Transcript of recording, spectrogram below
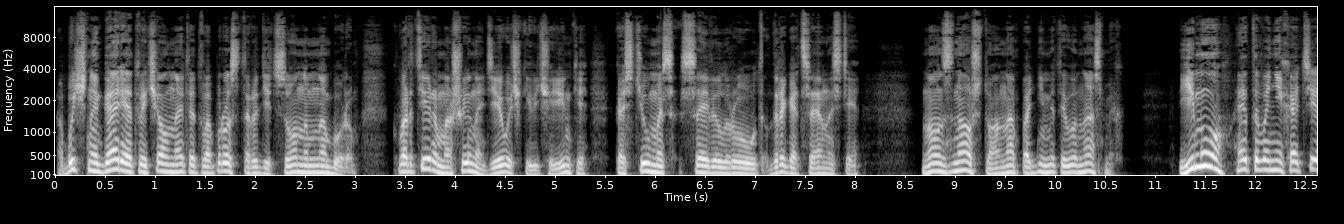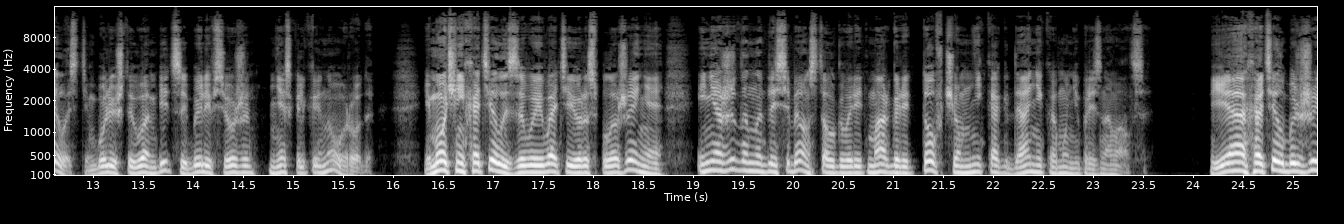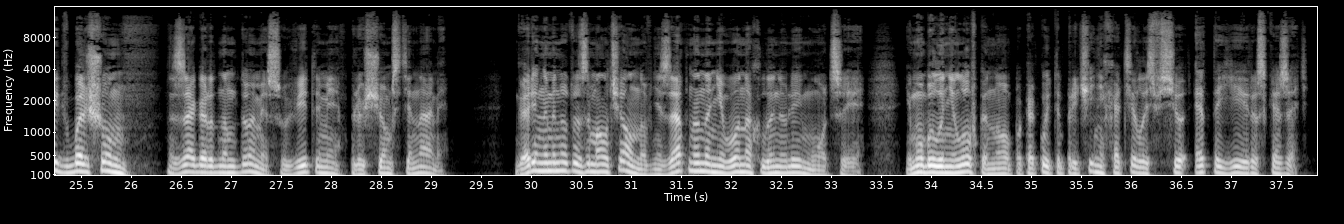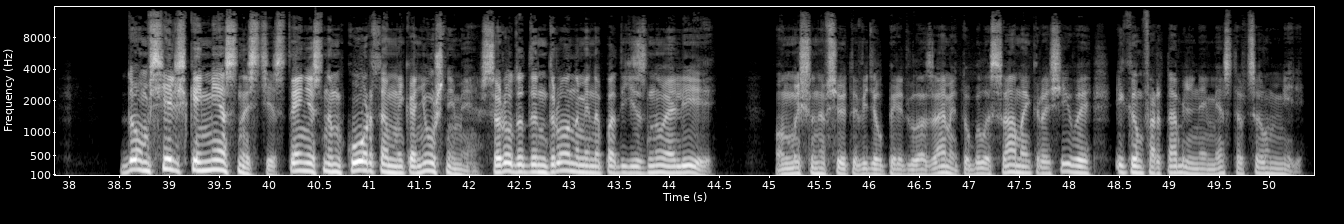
Обычно Гарри отвечал на этот вопрос традиционным набором. Квартира, машина, девочки, вечеринки, костюмы с Севил Роуд, драгоценности. Но он знал, что она поднимет его на смех. Ему этого не хотелось, тем более, что его амбиции были все же несколько иного рода. Ему очень хотелось завоевать ее расположение, и неожиданно для себя он стал говорить Маргарет то, в чем никогда никому не признавался. «Я хотел бы жить в большом загородном доме с увитыми плющом стенами». Гарри на минуту замолчал, но внезапно на него нахлынули эмоции. Ему было неловко, но по какой-то причине хотелось все это ей рассказать. Дом в сельской местности с теннисным кортом и конюшнями, с рододендронами на подъездной аллее. Он мысленно все это видел перед глазами, то было самое красивое и комфортабельное место в целом мире.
